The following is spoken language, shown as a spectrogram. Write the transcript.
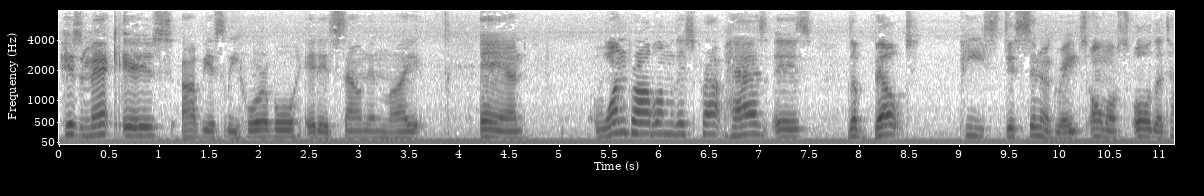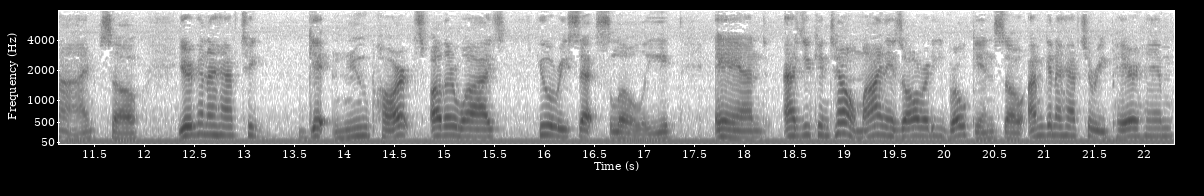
his mech is obviously horrible. It is sound and light. And one problem this prop has is the belt piece disintegrates almost all the time. So you're going to have to get new parts. Otherwise, he'll reset slowly. And as you can tell, mine is already broken, so I'm gonna have to repair him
